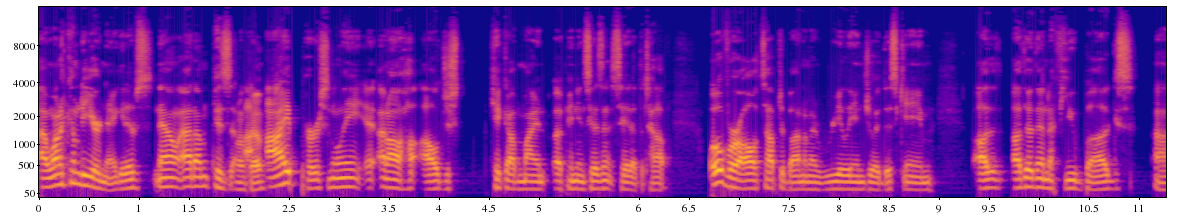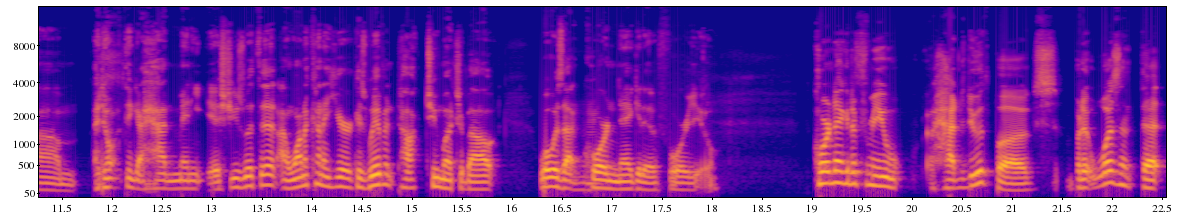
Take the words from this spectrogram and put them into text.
I want to come to your negatives now, Adam, because Okay. I, I personally and I'll I'll just kick off my opinions because I didn't say it at the top. Overall, top to bottom, I really enjoyed this game. Other, other than a few bugs, um, I don't think I had many issues with it. I want to kind of hear because we haven't talked too much about what was that Mhm. core negative for you. core negative for me had to do with bugs, but it wasn't that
